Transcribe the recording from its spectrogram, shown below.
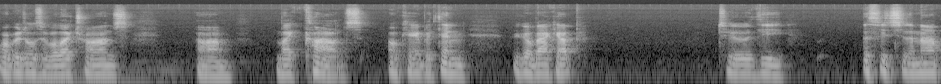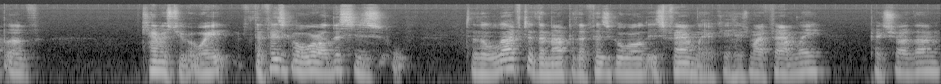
orbitals of electrons, um, like clouds. Okay, but then we go back up to the, this leads to the map of chemistry, but wait, the physical world, this is, to the left of the map of the physical world is family. Okay, here's my family, picture of them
